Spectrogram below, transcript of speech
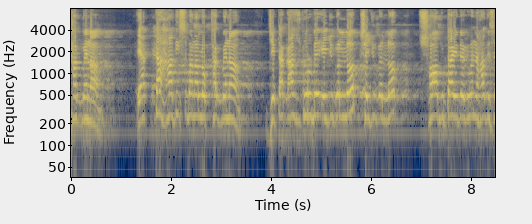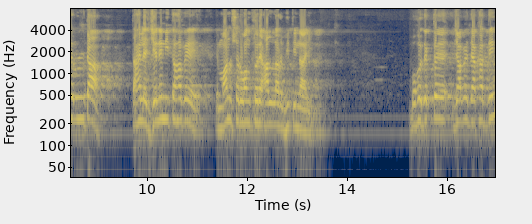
থাকবে না, একটা হাদিস বানা লোক থাকবে না, যেটা কাজ করবে এই যুগের লোক, সেই যুগের লোক, সবটাই দেখবেন হাদিসের উল্টা। তাহলে জেনে নিতে হবে মানুষের অন্তরে আল্লাহর ভীতি নাই। বহু দেখতে যাবে দেখার দিন,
